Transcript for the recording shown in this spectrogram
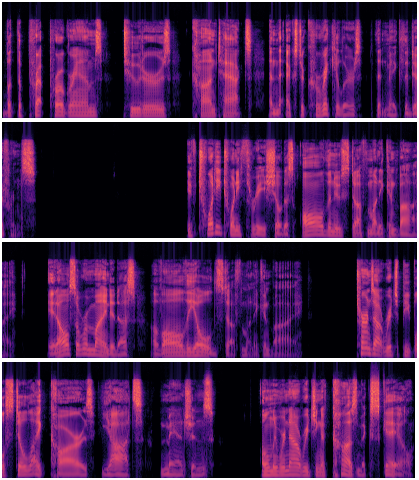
but the prep programs, tutors, contacts, and the extracurriculars that make the difference. If 2023 showed us all the new stuff money can buy, it also reminded us of all the old stuff money can buy. Turns out rich people still like cars, yachts, mansions, only we're now reaching a cosmic scale.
